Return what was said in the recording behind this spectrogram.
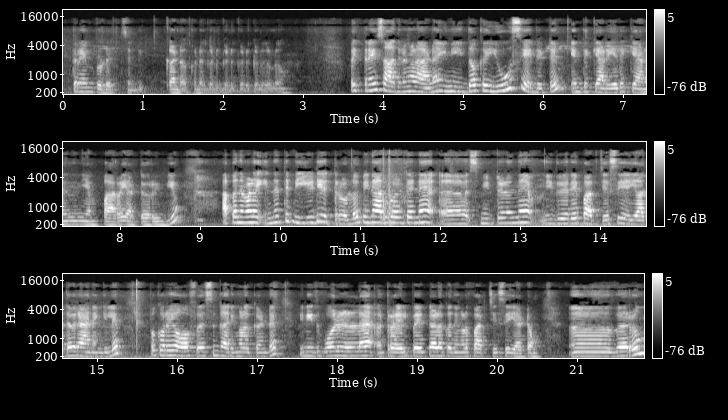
ഇത്രയും പ്രൊഡക്ട്സ് ഉണ്ട്. കണ്ടോ കണ്ടോ കണ്ടോ കണ്ടോ കണ്ടോ കണ്ടോ. അപ്പോൾ ഇത്രയും സാധനങ്ങളാണ്. ഇനി ഇതൊക്കെ യൂസ് ചെയ്തിട്ട് എന്തൊക്കെയാണ് ഏതൊക്കെയാണെന്ന് ഞാൻ പറയാം കേട്ടോ റിവ്യൂ അപ്പോൾ നമ്മൾ ഇന്നത്തെ വീഡിയോ ഇത്രേ ഉള്ളൂ. പിന്നെ അതുപോലെ തന്നെ സ്മിറ്ററിന് ഇതുവരെ പർച്ചേസ് ചെയ്യാത്തവരാണെങ്കിൽ ഇപ്പോൾ കുറേ ഓഫേഴ്സും കാര്യങ്ങളൊക്കെ ഉണ്ട്. പിന്നെ ഇതുപോലുള്ള ട്രയൽ പേക്കുകളൊക്കെ നിങ്ങൾ പർച്ചേസ് ചെയ്യാം വെറും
